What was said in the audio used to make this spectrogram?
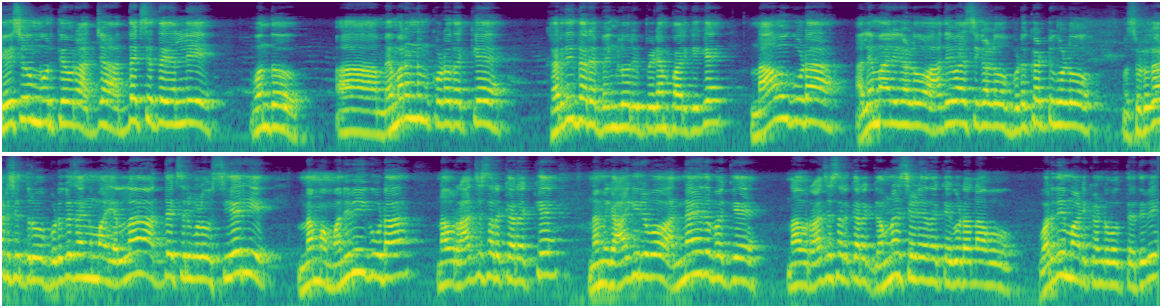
ಕೇಶವಮೂರ್ತಿಯವರ ಅಜ್ಜ ಅಧ್ಯಕ್ಷತೆಯಲ್ಲಿ ಒಂದು ಮೆಮೊರಂಡಮ್ ಕೊಡೋದಕ್ಕೆ ಕರೆದಿದ್ದಾರೆ ಬೆಂಗಳೂರು ಪಿಡಿಎಂ ಪಾರ್ಕಿಗೆ ನಾವು ಕೂಡ ಅಲೆಮಾರಿಗಳು, ಆದಿವಾಸಿಗಳು, ಬುಡಕಟ್ಟುಗಳು, ಸುಡುಗಾಡಿಸಿದ್ರು, ಬುಡುಗ ಸಂಗಮ ಎಲ್ಲ ಅಧ್ಯಕ್ಷರುಗಳು ಸೇರಿ ನಮ್ಮ ಮನವಿ ಕೂಡ ನಾವು ರಾಜ್ಯ ಸರ್ಕಾರಕ್ಕೆ ನಮಗೆ ಆಗಿರುವ ಅನ್ಯಾಯದ ಬಗ್ಗೆ ನಾವು ರಾಜ್ಯ ಸರ್ಕಾರ ಗಮನ ಸೆಳೆಯೋದಕ್ಕೆ ಕೂಡ ನಾವು ವರದಿ ಮಾಡಿಕೊಂಡು ಹೋಗ್ತಾ ಇದ್ದೀವಿ.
